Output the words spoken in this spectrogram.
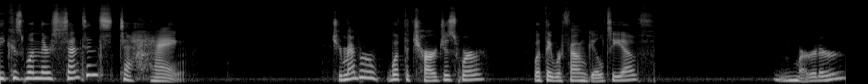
Because when they're sentenced to hang, do you remember what the charges were? What they were found guilty of? Murder.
